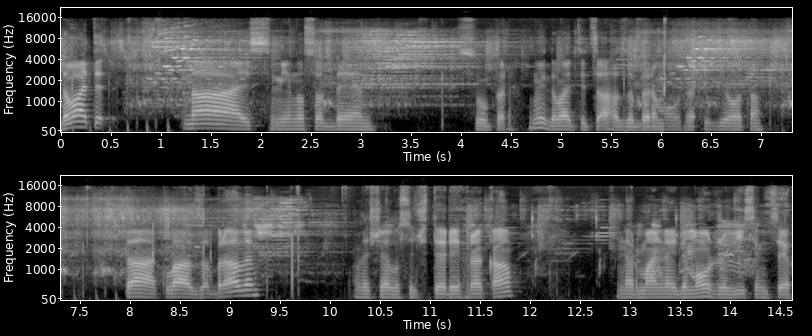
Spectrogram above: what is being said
Давайте. Найс! Мінус один. Супер. Ну і давайте цього заберемо вже ідіота. Так, лаз забрали. Лишилося 4 ігрока. Нормально йдемо, вже 8 цих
